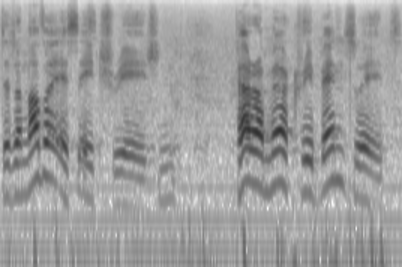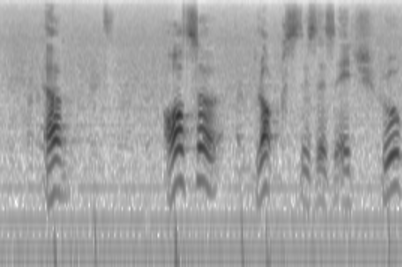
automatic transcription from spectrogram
that another SH reagent, paramercury benzoate, uh, also blocks this SH group,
